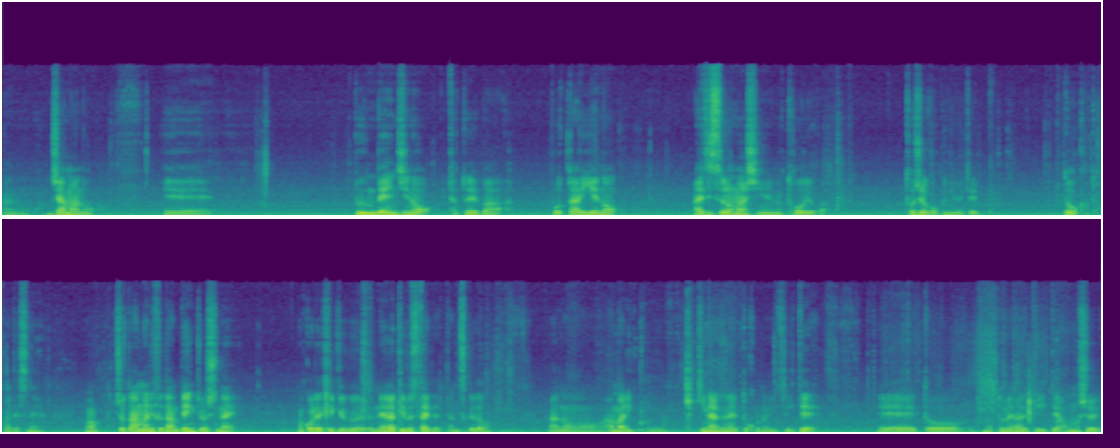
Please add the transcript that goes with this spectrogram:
あの、JAMA の、えー、分娩時の、例えば、母体へのアジスロマンシンへの投与が途上国においてどうかとかですね、まあ、ちょっとあまり普段勉強しない、まあ、これ結局ネガティブスタディだったんですけど、あのあまり聞き慣れないところについて、えーと、まとめられていて面白い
